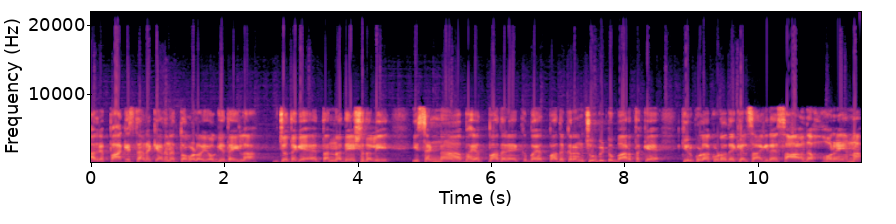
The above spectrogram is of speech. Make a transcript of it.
ಆದರೆ ಪಾಕಿಸ್ತಾನಕ್ಕೆ ಅದನ್ನು ತಗೊಳ್ಳೋ ಯೋಗ್ಯತೆ ಇಲ್ಲ. ಜೊತೆಗೆ ತನ್ನ ದೇಶದಲ್ಲಿ ಈ ಸಣ್ಣ ಭಯೋತ್ಪಾದನೆ, ಭಯೋತ್ಪಾದಕರನ್ನು ಚೂ ಬಿಟ್ಟು ಭಾರತಕ್ಕೆ ಕಿರುಕುಳ ಕೊಡೋದೇ ಕೆಲಸ ಆಗಿದೆ. ಸಾಲದ ಹೊರೆಯನ್ನು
